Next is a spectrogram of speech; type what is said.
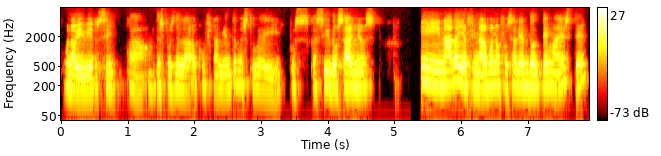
Bueno, a vivir, sí. después del confinamiento me estuve ahí pues casi dos años. Y nada, y al final, bueno, fue saliendo el tema este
